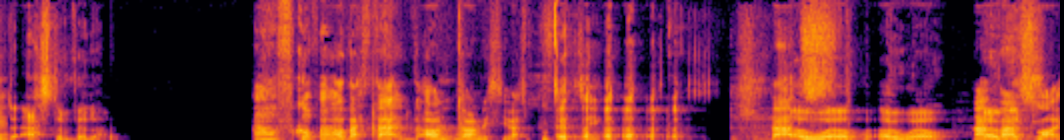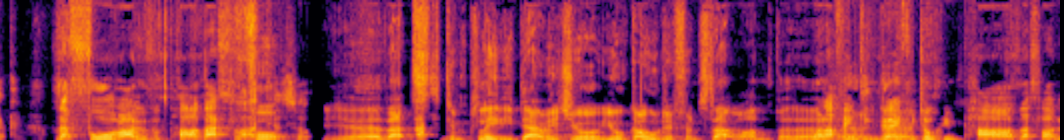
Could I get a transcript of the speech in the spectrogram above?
and Aston Villa. oh, I forgot. Oh, that's that. Honestly, that's pathetic. That's- oh well, oh well. That, Uh, that's like that four over par? That's like Four- sort. yeah, that's, That's- completely damaged your, your goal difference. That one, but uh, Well, I think we if go. we're talking pars, that's like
